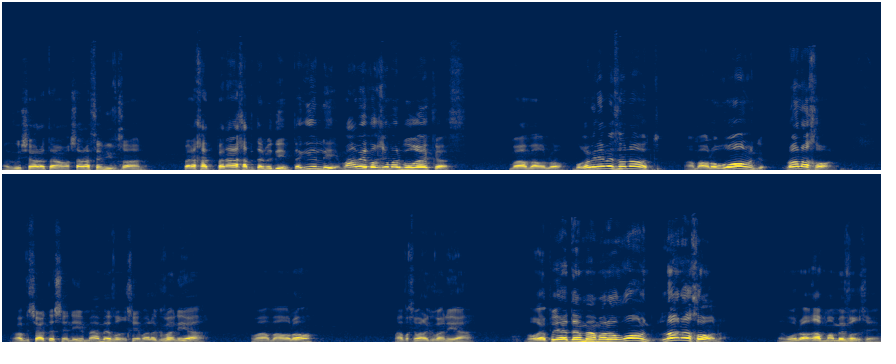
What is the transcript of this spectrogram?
אז הוא שאל אותם, עכשיו נעשה מבחן. פנה, פנה לאחד התלמידים, תגיד לי, מה מברכים על בורקס? מה אמר לו? בורא מיני מזונות. אמר לו, רונג, לא נכון. ואז שאל את השני, מה מברכים על עגבנייה? מה אמר לו? מה מברכים על עגבנייה? בורא פרי אדמה, אמר לו רונג, לא נכון! אמרו לו הרב, מה מברכים?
